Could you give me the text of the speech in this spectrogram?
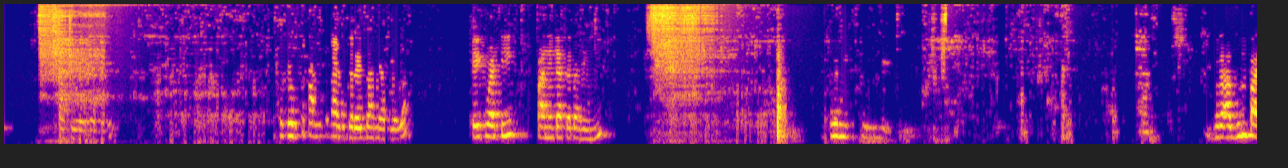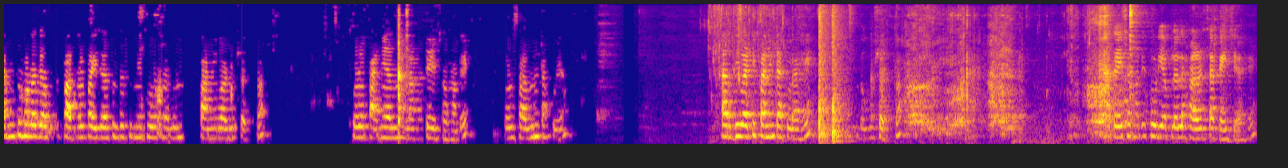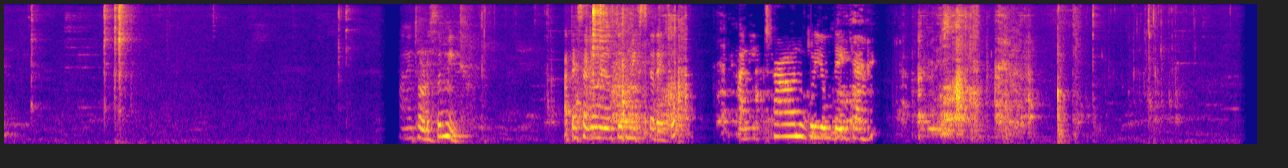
थोडंसं पाणी ऍड करायचं आहे आपल्याला. एक वाटी पाणी टाकत आहे मी. मिक्स करून जर अजून पाणी तुम्हाला जास्त पातळ पाहिजे असेल तर तुम्ही थोडं अजून पाणी वाढू शकता. थोडं पाणी अजून लागतं याच्यामध्ये. थोडंसं अजून टाकूया. अर्धी वाटी पाणी टाकलं आहे. बघू शकता. आता याच्यामध्ये थोडी आपल्याला हळद टाकायची आहे. आणि थोडंसं मीठ. आता हे सगळं व्यवस्थित मिक्स करायचं. आणि छान उकळी येऊ द्यायची आहे.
